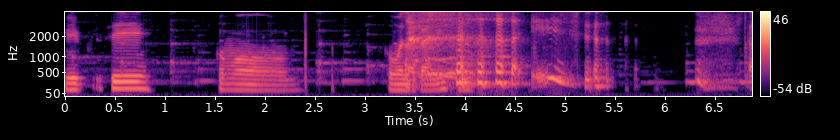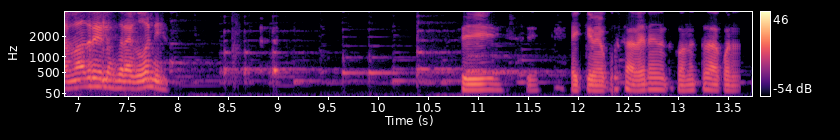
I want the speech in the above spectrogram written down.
Mi- sí, como, como la caniza. Ella. La madre de los dragones. Sí, sí. Es que me puse a ver en- con esto de cuarentena.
